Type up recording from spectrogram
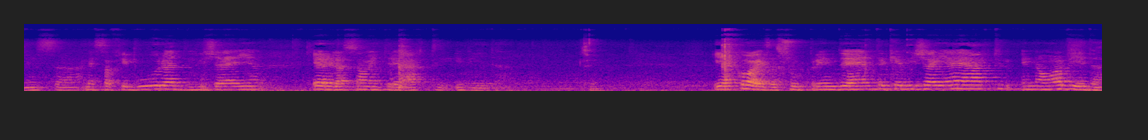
nessa, nessa figura de Ligeia é a relação entre arte e vida. Sim. E a coisa surpreendente é que Ligeia é arte e não a vida.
